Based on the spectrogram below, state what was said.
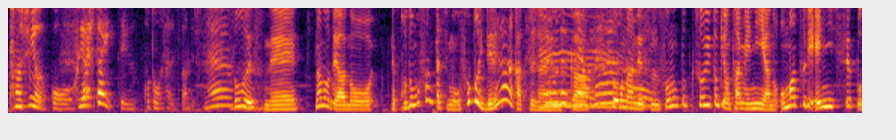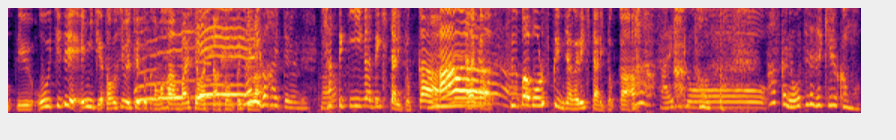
あ、楽しみをこう増やしたいっていうことをされてたんですね。そうですね。なのであのね子供さんたちも外に出れなかったじゃないですか。そうなんです。はいそのとそういう時のためにあのお祭り縁日セットっていうお家で縁日が楽しめるセットとかも販売してました。えーその時は。何が入ってるんですか？射的ができたりとか、なんかスーパーボールすくいみたいなのができたりとか、最強 そうそ確かにお家でできるかも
